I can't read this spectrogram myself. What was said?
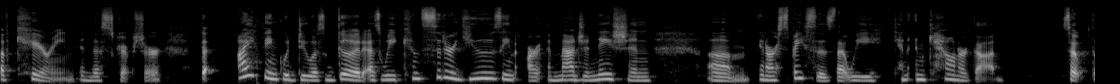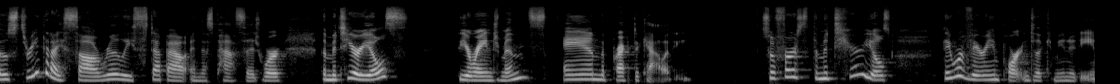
of caring in this scripture that I think would do us good as we consider using our imagination um, in our spaces that we can encounter God. So, those three that I saw really step out in this passage were the materials, the arrangements, and the practicality. So, first, the materials, they were very important to the community.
